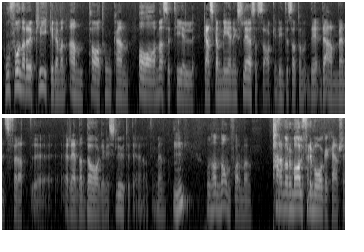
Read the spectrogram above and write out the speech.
Hon får några repliker där man antar att hon kan ana sig till ganska meningslösa saker. Det är inte så att de, det, det används för att eh, rädda dagen i slutet eller någonting. Men Mm. hon har någon form av paranormal förmåga kanske.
